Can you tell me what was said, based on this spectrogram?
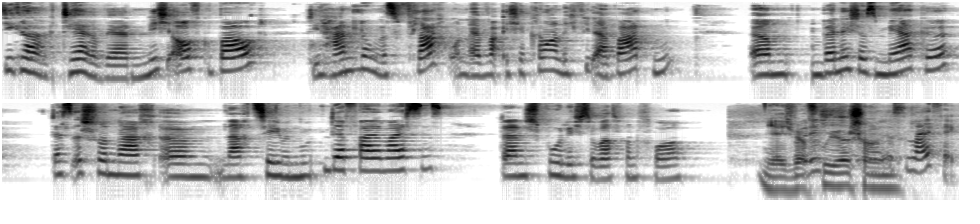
die Charaktere werden nicht aufgebaut, die Handlung ist flach und ich kann auch nicht viel erwarten. Ähm, und wenn ich das merke, das ist schon nach, ähm, nach zehn Minuten der Fall meistens, dann spule ich sowas von vor. Ja, ich war Würde früher ich, schon, Das ist ein Lifehack.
